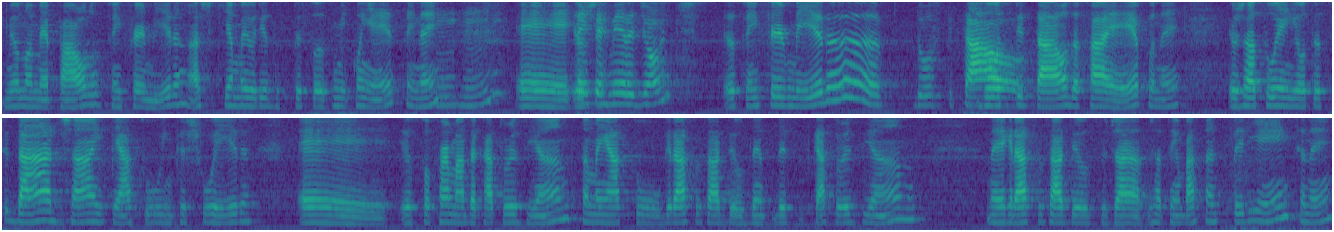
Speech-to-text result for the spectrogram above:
Meu nome é Paula, sou enfermeira. Acho que a maioria das pessoas me conhecem, né? Uhum. É, Você é enfermeira de onde? Eu sou enfermeira do hospital. Do hospital, da FAEPO, né? Eu já atuei em outras cidades, já em Piaçu, em Cachoeira. É, eu sou formada há 14 anos, também atuo, graças a Deus, dentro desses 14 anos. Né, graças a Deus já, já tenho bastante experiência, né?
